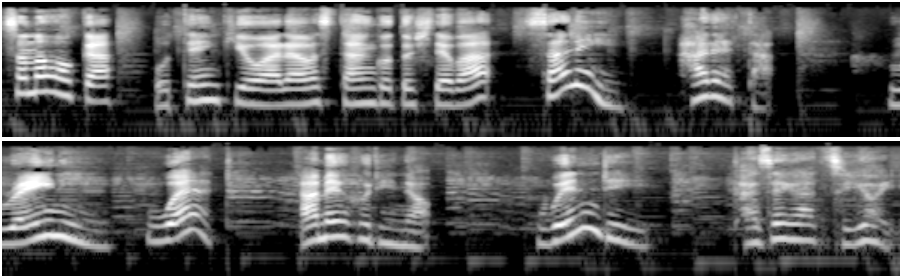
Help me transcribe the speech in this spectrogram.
その他、お天気を表す単語としては sunny、晴れた、rainy、wet、雨降りの、windy、風が強い、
